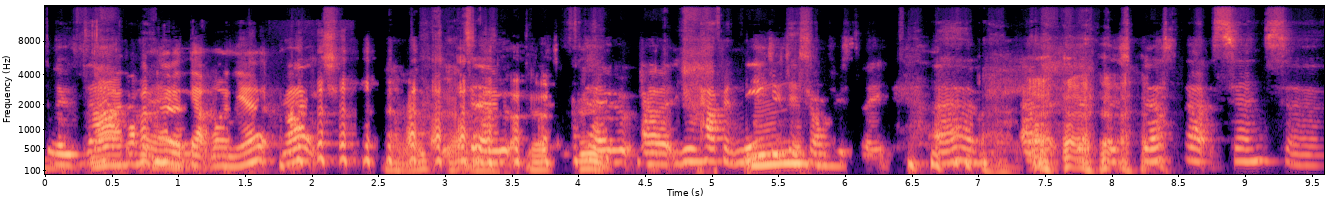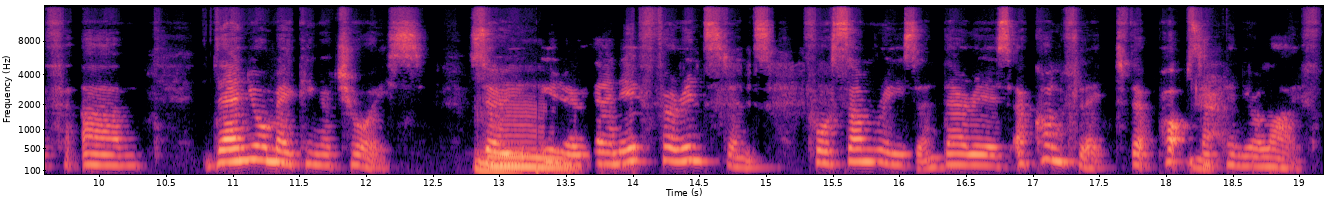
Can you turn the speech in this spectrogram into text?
So that no, I haven't way, heard that one yet. Right. so, so uh, you haven't needed mm. it, obviously. Um, uh, there's just that sense of um, then you're making a choice. So, mm. you know, then if, for instance, for some reason there is a conflict that pops yeah. up in your life,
